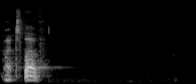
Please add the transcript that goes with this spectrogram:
Much love.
